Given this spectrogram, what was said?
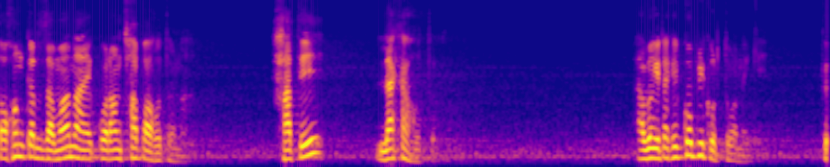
তখনকার জামানায় কোরআন ছাপা হতো না, হাতে লেখা হতো। এবং এটাকে কপি করতো অনেকে। তো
